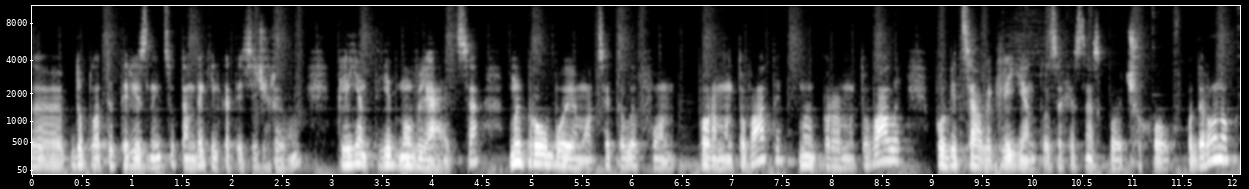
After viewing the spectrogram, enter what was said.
е, доплатити різницю там декілька тисяч гривень. Клієнт відмовляється. Ми пробуємо цей телефон поремонтувати. Ми поремонтували, пообіцяли клієнту захисне скло чохол в подарунок.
